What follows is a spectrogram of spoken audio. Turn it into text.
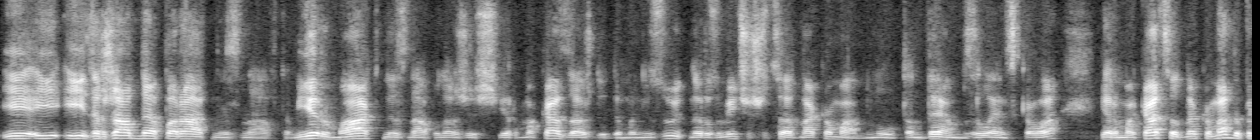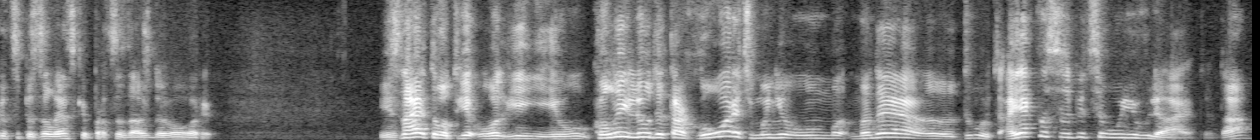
І, і, і державний апарат не знав. Там Єрмак не знав. У нас же ж Єрмака завжди демонізують, не розуміючи, що це одна команда. Ну, тандем Зеленського, Єрмака це одна команда. В принципі, Зеленський про це завжди говорив. І знаєте, от, от коли люди так говорять, мені мене е, дивують, а як ви собі це уявляєте? Да?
